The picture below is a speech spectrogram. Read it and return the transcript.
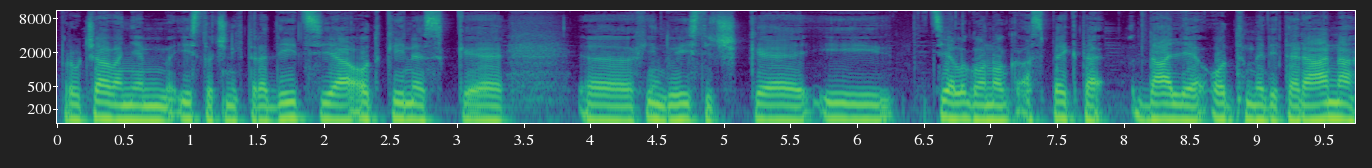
proučavanjem istočnih tradicija od kineske, hinduističke i cijelog onog aspekta dalje od Mediterana,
